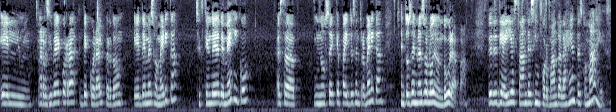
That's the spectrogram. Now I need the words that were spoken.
El arrecife de coral, de coral perdón, es de Mesoamérica, se extiende desde México hasta no sé qué país de Centroamérica, entonces no es solo de Honduras, pa. Entonces desde ahí están desinformando a la gente estos majes,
